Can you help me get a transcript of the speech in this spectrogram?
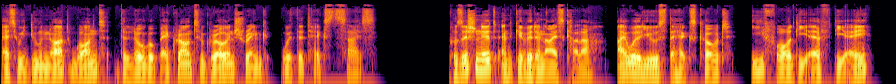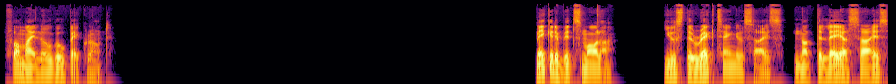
as we do not want the logo background to grow and shrink with the text size. Position it and give it a nice color. I will use the hex code E4DFDA for my logo background. Make it a bit smaller. Use the rectangle size, not the layer size,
